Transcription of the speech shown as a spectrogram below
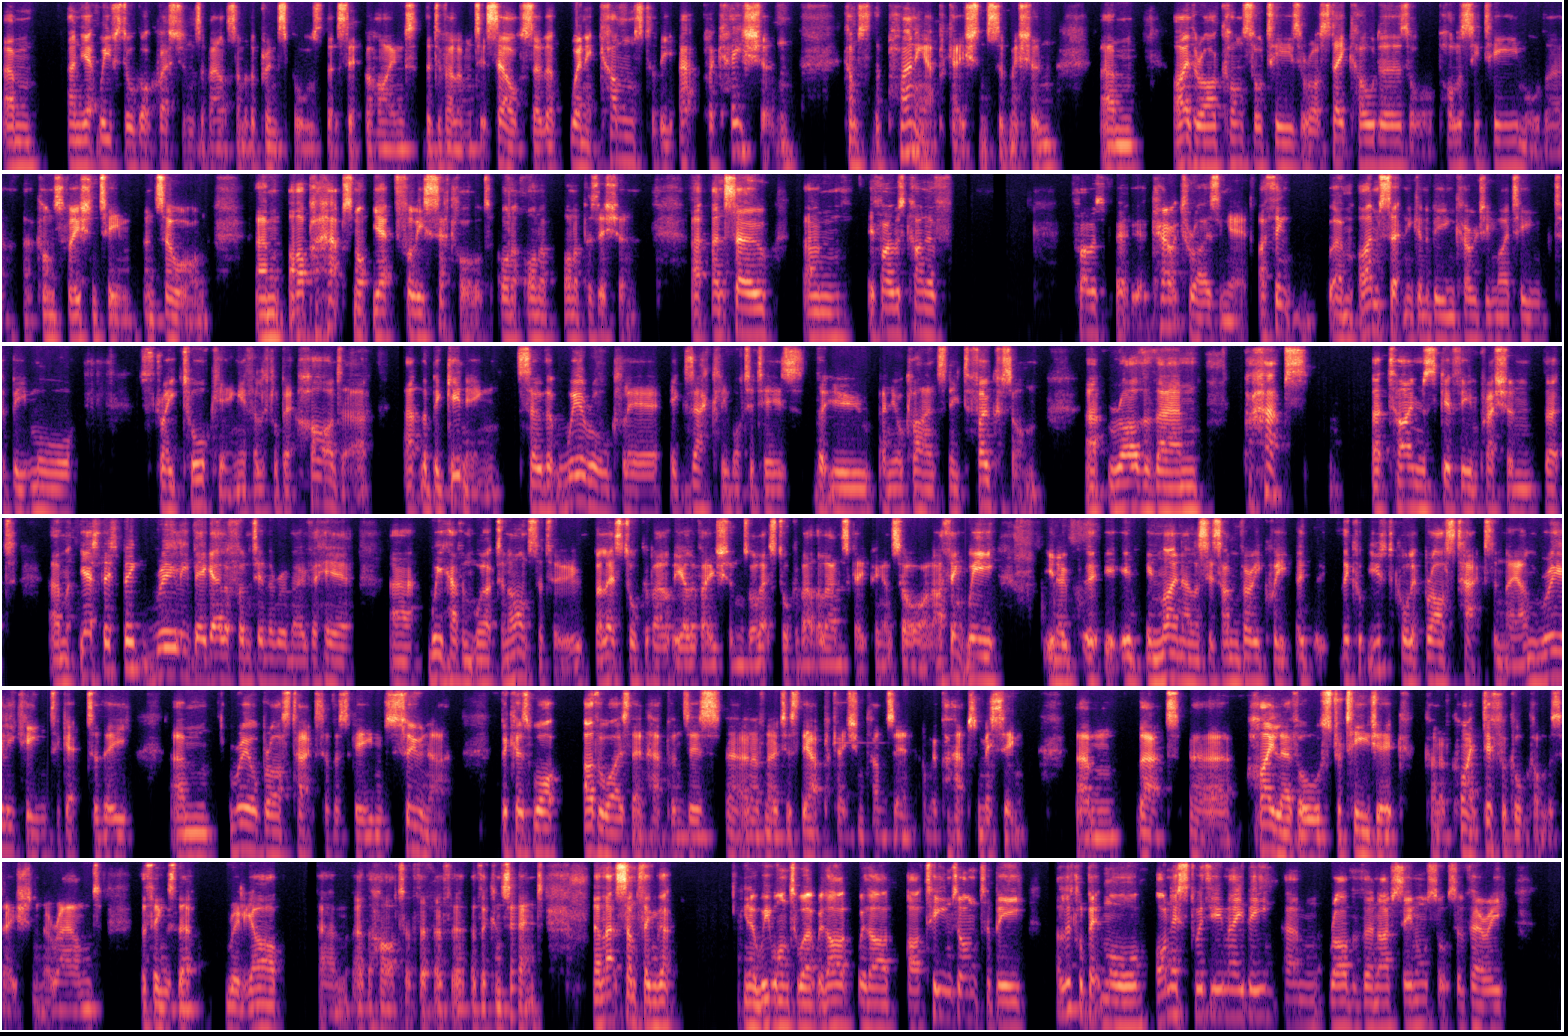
Um, and yet we've still got questions about some of the principles that sit behind the development itself so that when it comes to the application comes to the planning application submission um, either our consultees or our stakeholders or policy team or the conservation team and so on um, are perhaps not yet fully settled on a, on a, on a position. Uh, and so um, if I was kind of, if I was uh, characterizing it, I think um, I'm certainly going to be encouraging my team to be more straight talking, if a little bit harder, at the beginning so that we're all clear exactly what it is that you and your clients need to focus on uh, rather than perhaps at times give the impression that um, yes this big really big elephant in the room over here uh, we haven't worked an answer to but let's talk about the elevations or let's talk about the landscaping and so on. I think we you know in, in my analysis i'm very quick uh, they used to call it brass tacks didn't they? I'm really keen to get to the um, real brass tacks of the scheme sooner because what otherwise then happens is, uh, and I've noticed the application comes in and we're perhaps missing um, that uh, high level strategic kind of quite difficult conversation around the things that really are um, at the heart of the, of the, of the consent. Now that's something that you know we want to work with our with our, our teams on to be a little bit more honest with you maybe um, rather than I've seen all sorts of very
